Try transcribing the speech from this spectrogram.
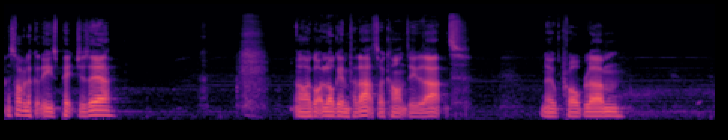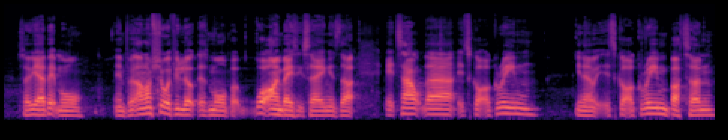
Let's have a look at these pictures here. Oh, I've got to log in for that, so I can't do that. No problem. So yeah, a bit more info, and I'm sure if you look, there's more. But what I'm basically saying is that it's out there. It's got a green, you know, it's got a green button.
